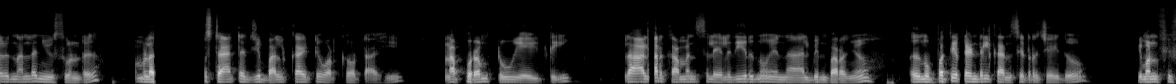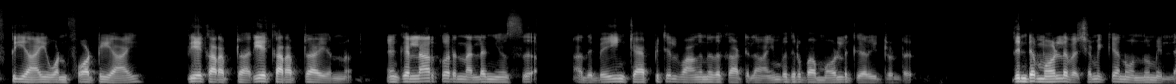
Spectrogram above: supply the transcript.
ഒരു നല്ല ന്യൂസ് ഉണ്ട്. നമ്മളെ സ്ട്രാറ്റജി ബൾക്കായിട്ട് വർക്കൗട്ട് ആയി. അപ്പുറം 280 ആൾക്കാർ കമൻസിൽ എഴുതിയിരുന്നു എന്ന് ആൽബിൻ പറഞ്ഞു. അത് 32ൽ കൺസിഡർ ചെയ്തു. 150 ആയി 140 ആയി. തിരികെ കറപ്റ്റ് തിരികെ കറപ്റ്റാ എന്ന്. ഞങ്ങൾക്ക് എല്ലാവർക്കും ഒരു നല്ല ന്യൂസ്. അത് ബെയിങ് ക്യാപിറ്റൽ വാങ്ങുന്നത് കാട്ടിലും 50 രൂപ മുകളിൽ കയറിയിട്ടുണ്ട്. ഇതിന്റെ മുകളിൽ വിഷമിക്കാൻ ഒന്നുമില്ല.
